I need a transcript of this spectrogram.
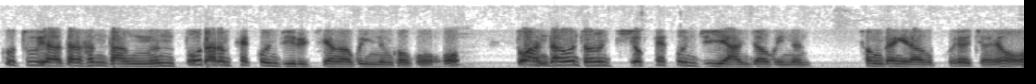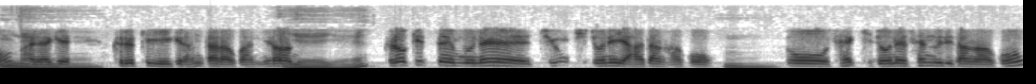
그 두 야당 한 당은 또 다른 패권주의를 지향하고 있는 거고 또 한 당은 저는 지역 패권주의에 안주하고 있는 정당이라고 보여져요. 네. 만약에 그렇게 얘기를 한다라고 하면 예, 예. 그렇기 때문에 지금 기존의 야당하고 음. 또새 기존의 새누리당하고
